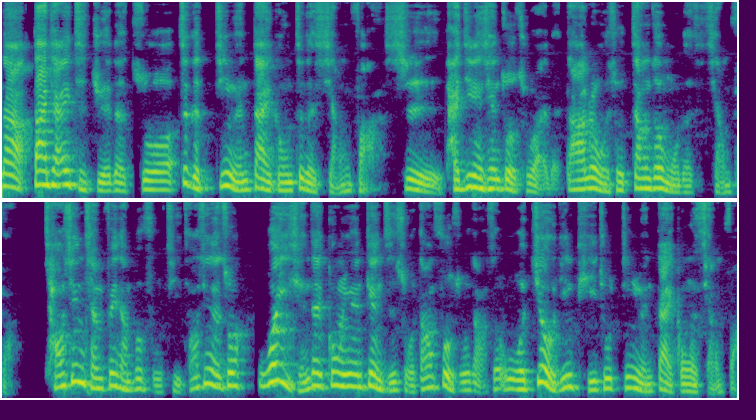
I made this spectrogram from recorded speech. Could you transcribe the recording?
那大家一直觉得说这个晶圆代工这个想法是台积电先做出来的，大家认为说张忠谋的想法，曹新成非常不服气。曹新成说：“我以前在工研院电子所当副所长的时候，我就已经提出晶圆代工的想法。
